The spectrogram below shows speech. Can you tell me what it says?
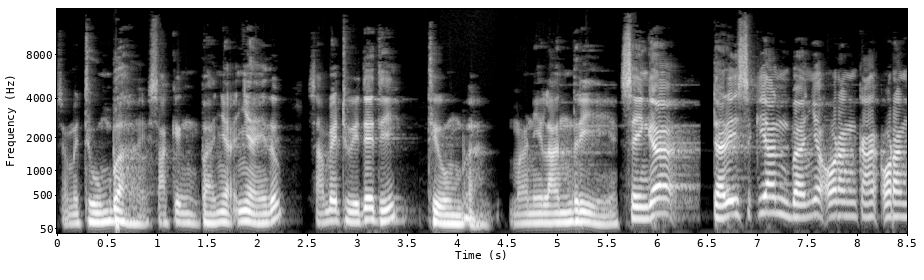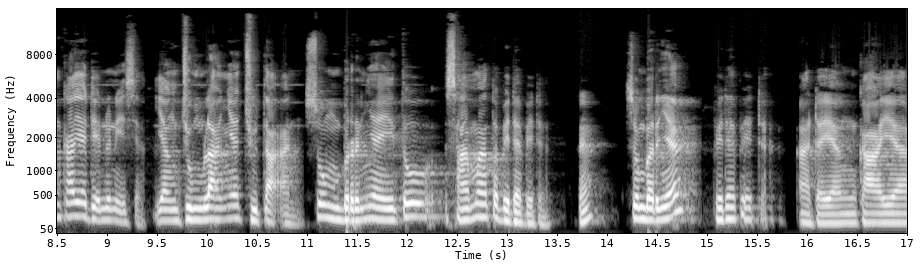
Sampai diumbah saking banyaknya itu sampai duitnya di diumbah. Money laundry. Ya. Sehingga dari sekian banyak orang orang kaya di Indonesia yang jumlahnya jutaan, sumbernya itu sama atau beda-beda? Sumbernya beda-beda. Ada yang kaya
